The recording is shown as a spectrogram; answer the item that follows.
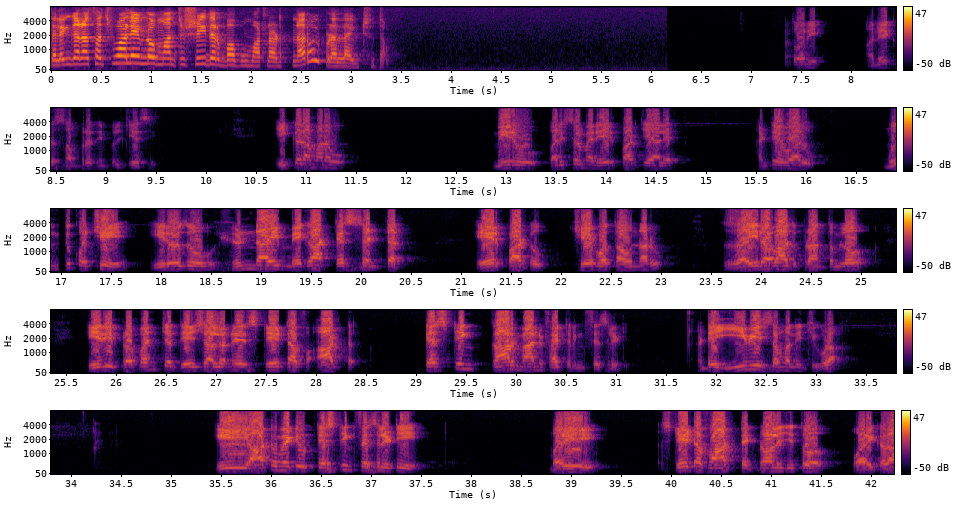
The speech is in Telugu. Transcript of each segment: తెలంగాణ సచివాలయంలో మంత్రి శ్రీధర్ బాబు మాట్లాడుతున్నారు. ఇప్పుడు లైవ్ చూద్దాం. అనేక సంప్రదింపులు చేసి ఇక్కడ మనం మీరు పరిశ్రమను ఏర్పాటు చేయాలి. అంటే వారు ముందుకొచ్చి ఈరోజు హ్యుండాయ్ మెగా టెస్ట్ సెంటర్ ఏర్పాటు చేయబోతా ఉన్నారు. జైరాబాద్ ప్రాంతంలో ఇది ప్రపంచ దేశాల్లోనే state of art testing car manufacturing facility. అంటే ఈవీ సంబంధించి కూడా. ఈ ఆటోమేటివ్ టెస్టింగ్ ఫెసిలిటీ మరి స్టేట్ ఆఫ్ ఆర్ట్ టెక్నాలజీతో వారు ఇక్కడ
